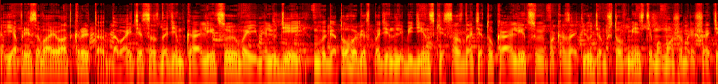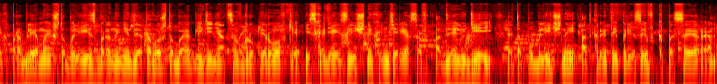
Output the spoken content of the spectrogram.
Я призываю открыто, давайте создадим коалицию во имя людей. Вы готовы, господин Лебединский, создать эту коалицию и показать людям, что вместе мы можем решать их проблемы и что были избраны не для того, чтобы объединяться в группировки, исходя из личных интересов, а для людей. Это публичный, открытый призыв к ПСРМ.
